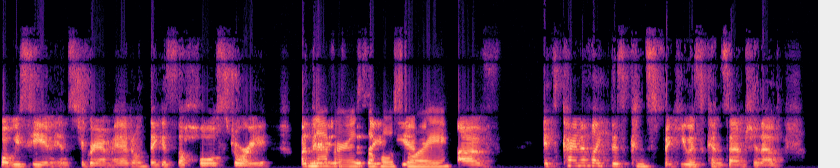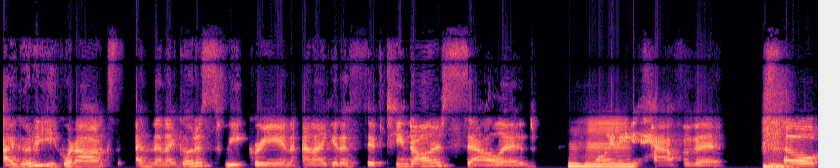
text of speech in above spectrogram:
what we see in Instagram. And I don't think it's the whole story. But Never is this the whole story. Of it's kind of like this conspicuous consumption of I go to Equinox and then I go to Sweetgreen and I get a $15 salad. Mhm. Well, I eat half of it. So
